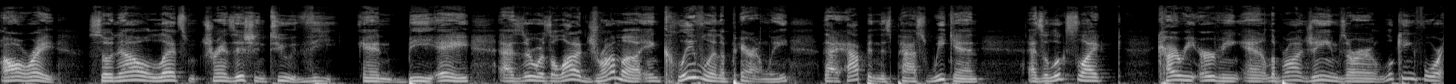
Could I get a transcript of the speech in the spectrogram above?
All right. So now let's transition to the NBA as there was a lot of drama in Cleveland apparently that happened this past weekend as it looks like Kyrie Irving and LeBron James are looking for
